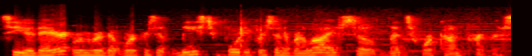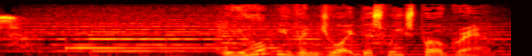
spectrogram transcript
See you there. Remember that work is at least 40% of our life, so let's work on purpose. We hope you've enjoyed this week's program.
